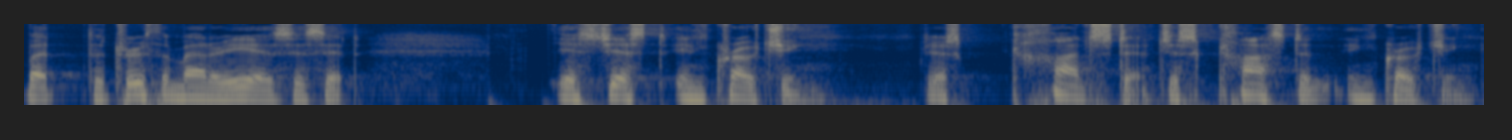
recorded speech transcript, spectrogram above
But the truth of the matter is, is that it's just encroaching, just constant, just constant encroaching.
